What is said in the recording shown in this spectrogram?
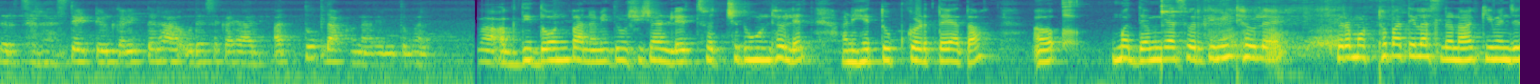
तर चला स्टेट ट्यून कनेक्ट राहा. उद्या सकाळी आधी तूप दाखवणार आहे मी तुम्हाला. अगदी दोन पानं मी तुळशीचे आणलेत स्वच्छ धुवून ठेवलेत आणि हे तूप कडतंय आता. मध्यम गॅसवरती मी ठेवलं आहे जरा मोठं पातेल असलं ना की म्हणजे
